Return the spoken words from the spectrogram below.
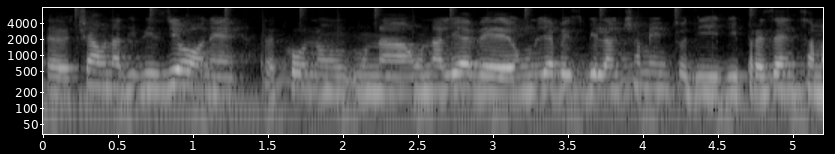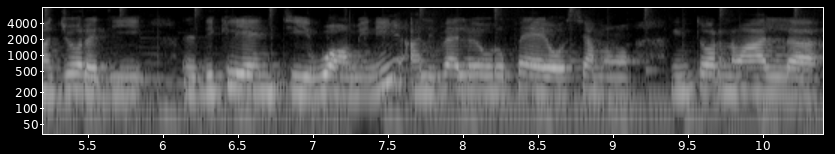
eh, c'è una divisione eh, con una, una lieve, un lieve sbilanciamento di, di presenza maggiore di, eh, di, clienti uomini, a livello europeo siamo intorno al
